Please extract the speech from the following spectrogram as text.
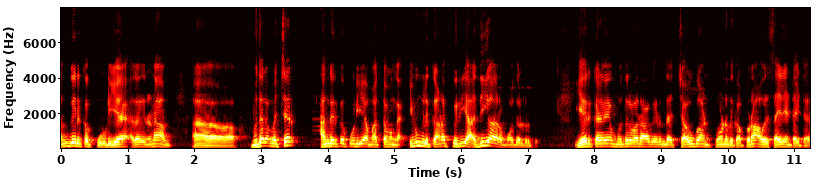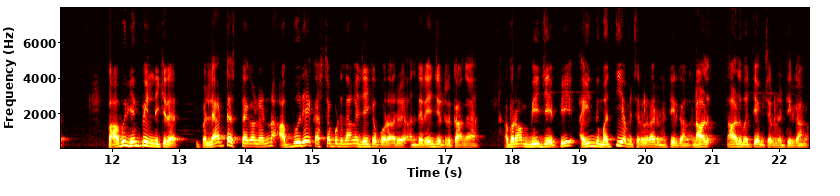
அங்கே இருக்கக்கூடிய அதாவது என்னன்னா முதலமைச்சர் அங்கே இருக்கக்கூடிய மற்றவங்க இவங்களுக்கான பெரிய அதிகார மோதல் இருக்கு. ஏற்கனவே முதல்வராக இருந்த சௌகான் போனதுக்கப்புறம் அவர் சைலண்ட் ஆயிட்டார். இப்போ அவர் எம்பியில் நிற்கிறார் இப்போ லேட்டஸ்ட் தகவல் என்ன? அவரே கஷ்டப்பட்டு தாங்க ஜெயிக்க போறாரு. அந்த ரேஞ்சில் இருக்காங்க. அப்புறம் பிஜேபி ஐந்து மத்திய அமைச்சர்களை வேறு நிறுத்தியிருக்காங்க. நாலு நாலு மத்திய அமைச்சர்கள் நிறுத்தியிருக்காங்க.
